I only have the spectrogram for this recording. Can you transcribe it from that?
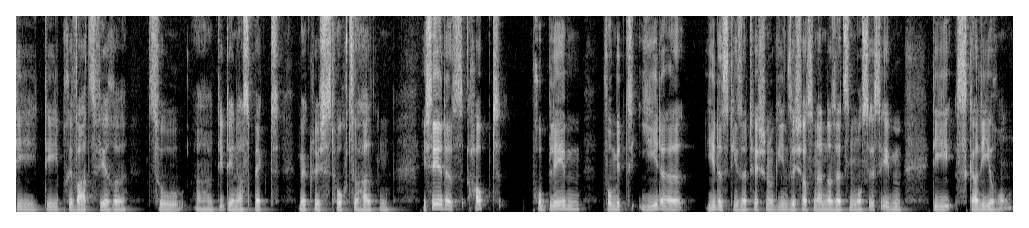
die, die Privatsphäre zu, äh, die, den Aspekt möglichst hoch zu halten. Ich sehe das Hauptproblem, womit jeder jedes dieser Technologien sich auseinandersetzen muss, ist eben die Skalierung.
